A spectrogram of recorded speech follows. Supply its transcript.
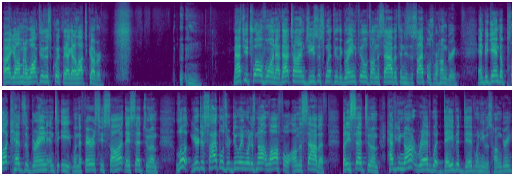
All right, y'all, I'm going to walk through this quickly. I got a lot to cover. Matthew 12, 1. At that time, Jesus went through the grain fields on the Sabbath, and his disciples were hungry and began to pluck heads of grain and to eat. When the Pharisees saw it, they said to him, Look, your disciples are doing what is not lawful on the Sabbath. But he said to them, Have you not read what David did when he was hungry,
